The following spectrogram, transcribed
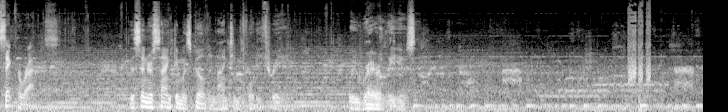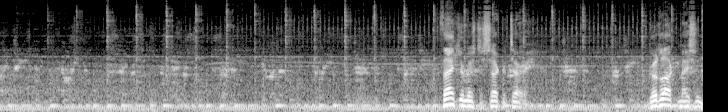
Sycorax. This inner sanctum was built in 1943. We rarely use it. Thank you, Mr. Secretary. Good luck, Mason.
